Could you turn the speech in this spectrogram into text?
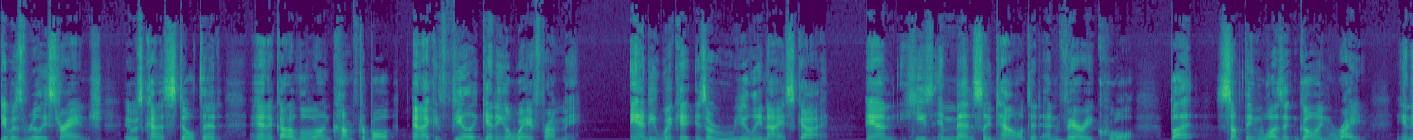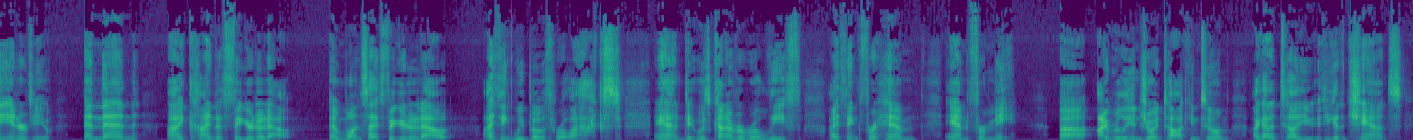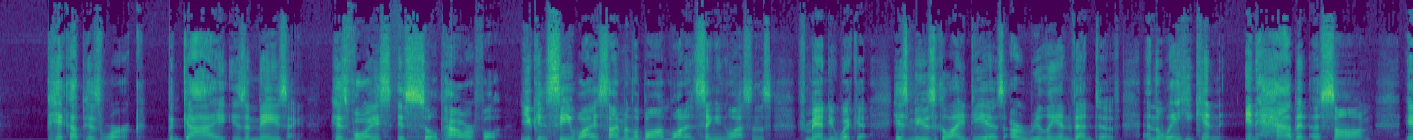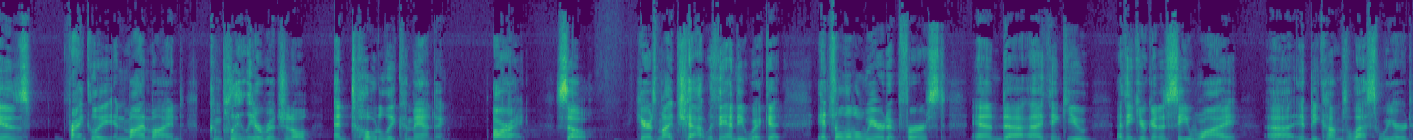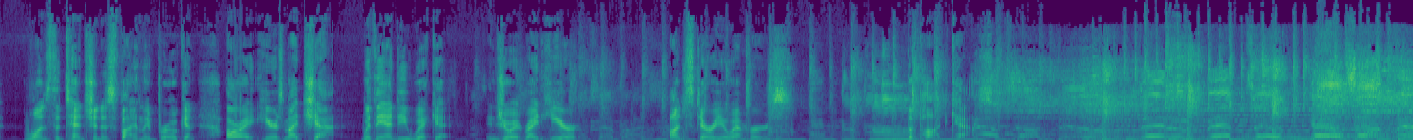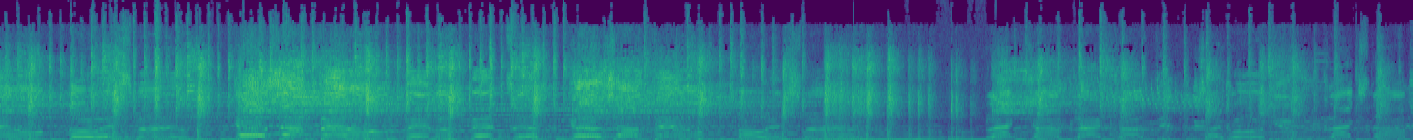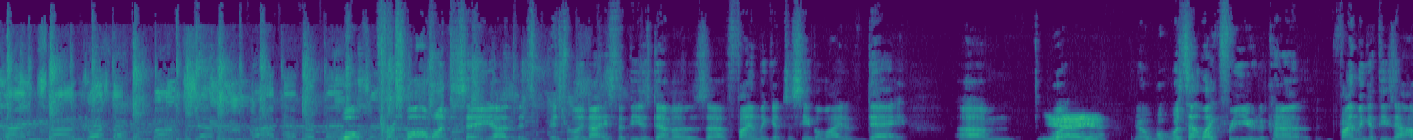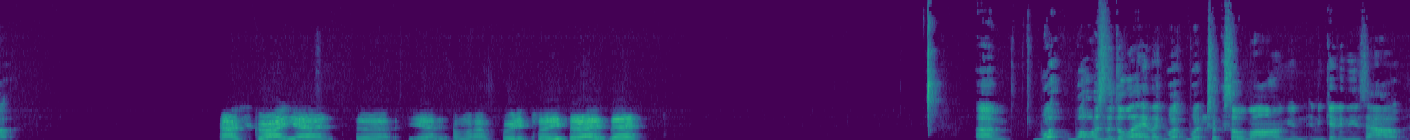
It was really strange. It was kind of stilted and it got a little uncomfortable, and I could feel it getting away from me. Andy Wickett is a really nice guy, and he's immensely talented and very cool, but something wasn't going right in the interview. And then I kind of figured it out. And once I figured it out, I think we both relaxed. And it was kind of a relief, I think, for him and for me. Uh, I really enjoyed talking to him. I got to tell you, if you get a chance, pick up his work. The guy is amazing. His voice is so powerful. You can see why Simon LeBon wanted singing lessons from Andy Wickett. His musical ideas are really inventive, and the way he can inhabit a song is, frankly, in my mind, completely original and totally commanding. All right, so here's my chat with Andy Wickett. It's a little weird at first, and uh, I think you, I think you're going to see why uh, it becomes less weird once the tension is finally broken. All right, here's my chat with Andy Wickett. Enjoy it right here on Stereo Embers, the podcast. Well, first of all, I wanted to say uh, it's it's really nice that these demos uh, finally get to see the light of day. Um, Yeah, what- yeah. you know, what, what's that like for you to kind of finally get these out? That's great. Yeah, it's, uh, yeah. I'm uh, really pleased they're out there. Um, what what was the delay? Like, what what took so long in, in getting these out?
